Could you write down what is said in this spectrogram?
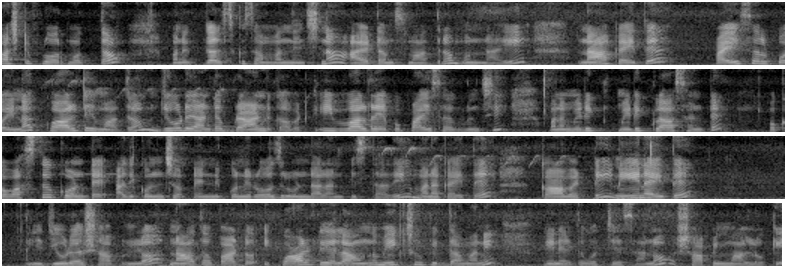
ఫస్ట్ ఫ్లోర్ మొత్తం మనకి గర్ల్స్కి సంబంధించిన ఐటమ్స్ మాత్రం ఉన్నాయి. నాకైతే పైసలు పోయిన క్వాలిటీ మాత్రం జూడి అంటే బ్రాండ్ కాబట్టి. ఇవాళ రేపు పైసల గురించి మన మిడిల్ మిడిల్ క్లాస్ అంటే ఒక వస్తువు కొంటే అది కొంచెం ఎన్ని కొన్ని రోజులు ఉండాలనిపిస్తుంది మనకైతే. కాబట్టి నేనైతే ఈ జూడియో షాపుల్లో నాతో పాటు ఈ క్వాలిటీ ఎలా ఉందో మీకు చూపిద్దామని నేనైతే వచ్చేసాను. షాపింగ్ మాల్లోకి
